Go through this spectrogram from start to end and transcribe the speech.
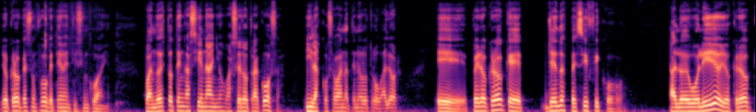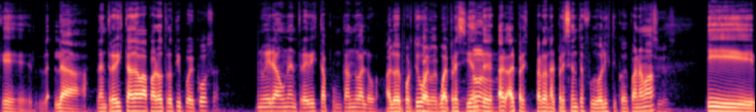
yo creo que es un fútbol que tiene 25 años. Cuando esto tenga 100 años va a ser otra cosa y las cosas van a tener otro valor. Eh, pero creo que yendo específico a lo de Bolillo, yo creo que la, entrevista daba para otro tipo de cosas. No era una entrevista apuntando a lo, a lo deportivo, A lo al- o al presidente, No, no, no. Al, pre- perdón, al presente futbolístico de Panamá. Y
